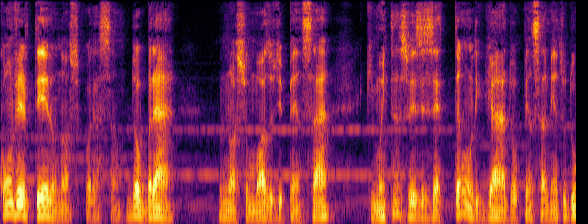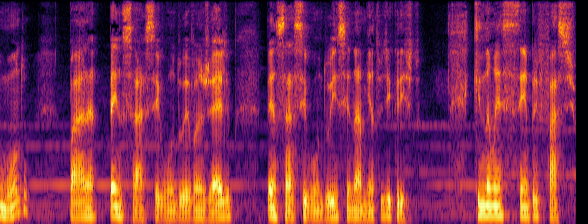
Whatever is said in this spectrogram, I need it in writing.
converter o nosso coração, dobrar o nosso modo de pensar, que muitas vezes é tão ligado ao pensamento do mundo, para pensar segundo o Evangelho, pensar segundo o ensinamento de Cristo, que não é sempre fácil.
